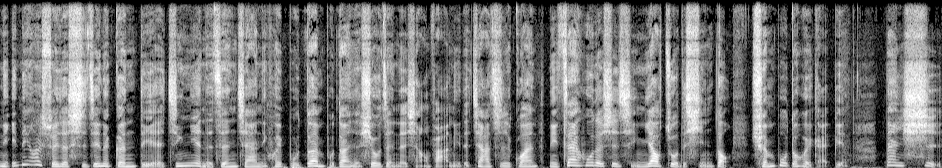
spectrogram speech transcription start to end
你一定会随着时间的更迭、经验的增加，你会不断不断的修正你的想法、你的价值观、你在乎的事情、要做的行动，全部都会改变。但是。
